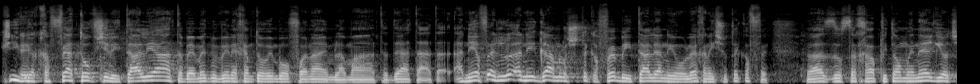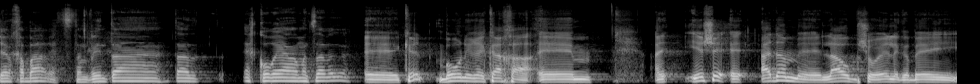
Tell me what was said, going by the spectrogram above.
תקשיב, הקפה הטוב של איטליה, אתה באמת מבין איך הם טובים באופניים, למה, אתה יודע, אני גם לא שותה קפה, באיטליה אני הולך, אני שותה קפה, ואז זה עושה לך פתאום אנרגיות שאין לך בארץ, אתה מבין איך קורה המצב הזה? כן, בואו נראה ככה, יש, אדם לאוב שואל לגבי,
